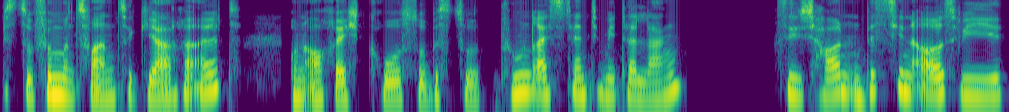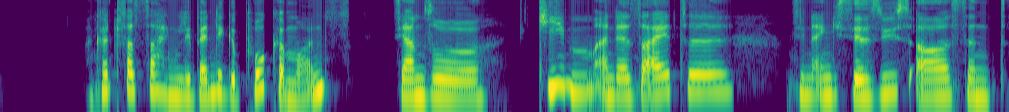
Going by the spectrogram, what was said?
bis zu 25 Jahre alt und auch recht groß, so bis zu 35 Zentimeter lang. Sie schauen ein bisschen aus wie, man könnte fast sagen, lebendige Pokémons. Sie haben so Kiemen an der Seite, sehen eigentlich sehr süß aus, sind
